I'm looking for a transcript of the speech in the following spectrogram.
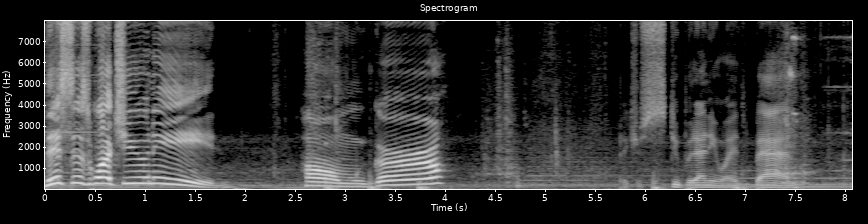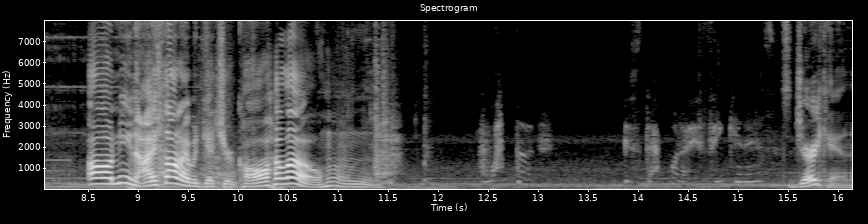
This is what you need. Home girl. Picture's stupid anyway. It's bad. Oh, Nina, I thought I would get your call. Hello. Hmm. What the? Is that what I think it is? It's a jerry can.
